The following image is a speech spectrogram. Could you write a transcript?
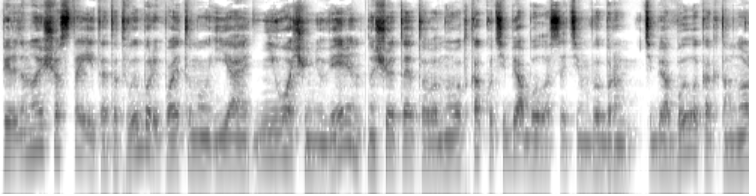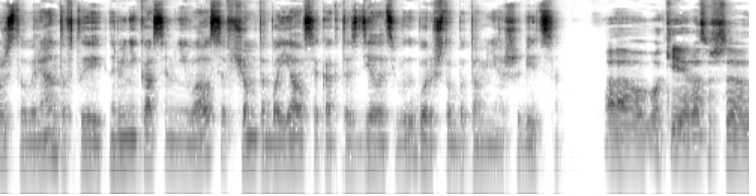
передо мной еще стоит этот выбор, и поэтому я не очень уверен насчет этого. Но вот как у тебя было с этим выбором? У тебя было как-то множество вариантов, ты наверняка сомневался, в чем-то боялся как-то сделать выбор, чтобы там не ошибиться. А, окей, раз уж э,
